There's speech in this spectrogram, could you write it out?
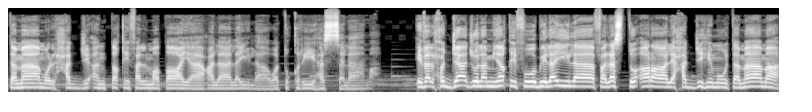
تمام الحج أن تقف المطايا على ليلى وتقريها السلامه إذا الحجاج لم يقفوا بليلى فلست أرى لحجهم تماما.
